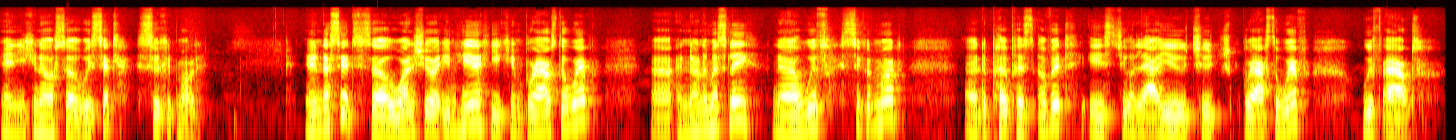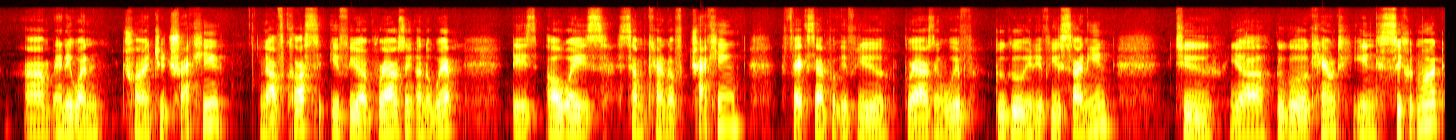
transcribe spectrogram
and you can also reset secret mode and that's it. So once you're in here you can browse the web uh, anonymously. Now with secret mode uh, the purpose of it is to allow you to browse the web without um, anyone trying to track you. Now of course if you're browsing on the web there's always some kind of tracking. For example if you're browsing with Google and if you sign in to your Google account in secret mode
